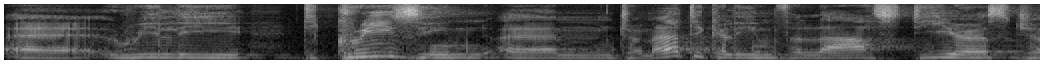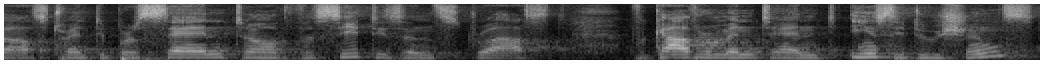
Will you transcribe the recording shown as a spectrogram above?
uh, really decreasing um, dramatically in the last years. Just 20% of the citizens trust the government and institutions.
